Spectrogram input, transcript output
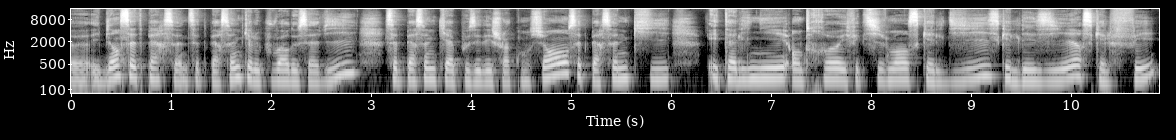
euh, eh bien cette personne, cette personne qui a le pouvoir de sa vie, cette personne qui a posé des choix conscients, cette personne qui est alignée entre effectivement ce qu'elle dit, ce qu'elle désire, ce qu'elle fait,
